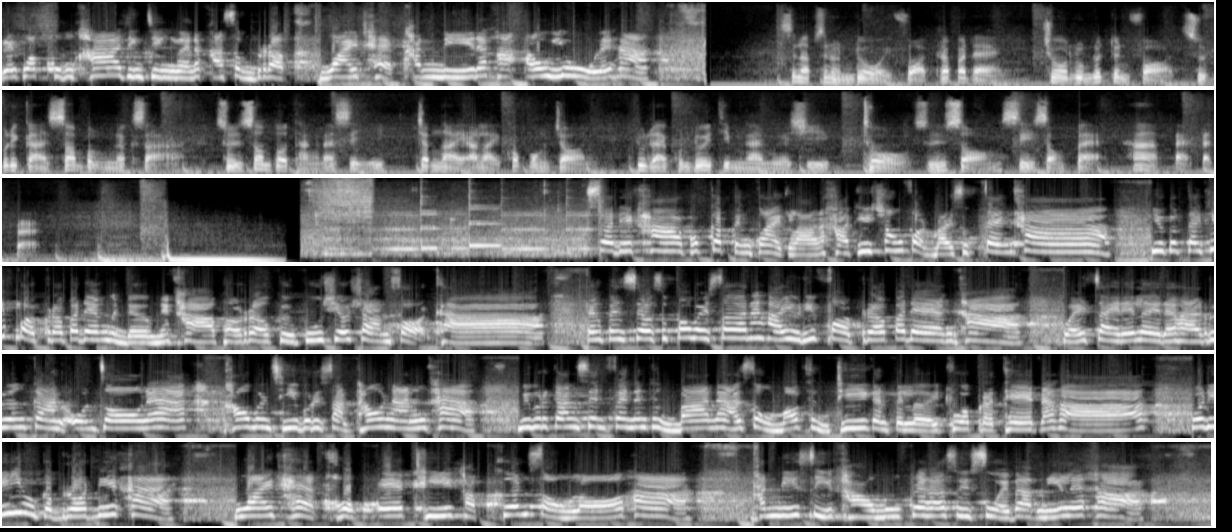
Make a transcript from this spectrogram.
เรียกว่าคุ้มค่าจริง ๆ เลยนะคะสำหรับ y t e c คันนี้นะคะ เอาอยู่เลยค่ะ สนับสนุนโดย Ford พระประแดง โชว์รูมรถยนต์ฟอร์ดศูนย์บริการซ่อมบำรุงรักษา ศูนย์ซ่อมตัวถังและสี จำหน่ายอะไหล่ครบวงจร ดูแลคุณด้วยทีมงานมืออาชีพ โทร 02 428 5888 ค่ะ พบกับเตงกวาอีกแล้วนะคะ ที่ช่องปลอดบายซุปเตงค่ะ อยู่กับเตงที่ปลดพระประแดงเหมือนเดิมนะคะ เพราะเราคือผู้เชี่ยวชาญฟอร์ดค่ะเตงเป็นเซลล์ซูเปอร์วิเซอร์นะคะ อยู่ที่ฟอร์ดพระประแดงค่ะ ไว้ใจได้เลยนะคะ เรื่องการโอนจองนะคะ เข้าบัญชีบริษัทเท่านั้นค่ะ มีบริการเซ็นไฟแนนซ์ถึงบ้านนะคะ ส่งมอบถึงที่กันไปเลยทั่วประเทศนะคะ วันนี้อยู่กับรถนี่ค่ะ y t e c 6 AT ขับเคลื่อน2ล้อค่ะ นี้สีขาวมุกนะคะสวยๆแบบนี้เลยค่ะ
